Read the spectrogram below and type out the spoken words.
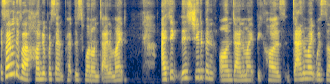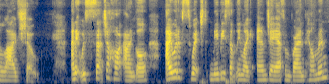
is i would have 100% put this one on dynamite. I think this should have been on dynamite because dynamite was the live show and it was such a hot angle. I would have switched maybe something like MJF and Brian Pillman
